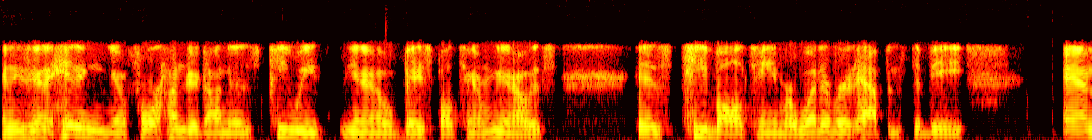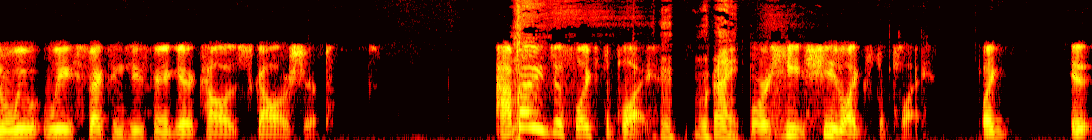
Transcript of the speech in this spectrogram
and he's going to hitting you know 400 on his pee wee you know baseball team, you know his his t-ball team or whatever it happens to be, and we we expect him he's going to get a college scholarship. How about he just likes to play, right? Or he she likes to play, like it,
